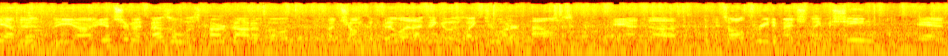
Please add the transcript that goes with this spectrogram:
Yeah, the, the uh, instrument bezel was carved out of a, a, chunk of billet. I think it was like 200 pounds. And uh, it's all three-dimensionally machined, and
